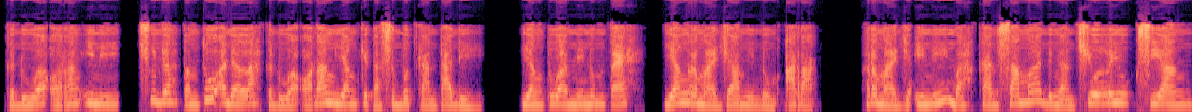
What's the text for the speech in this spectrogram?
Kedua orang ini, sudah tentu adalah kedua orang yang kita sebutkan tadi. Yang tua minum teh, yang remaja minum arak. Remaja ini bahkan sama dengan Chuliuk Siang,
